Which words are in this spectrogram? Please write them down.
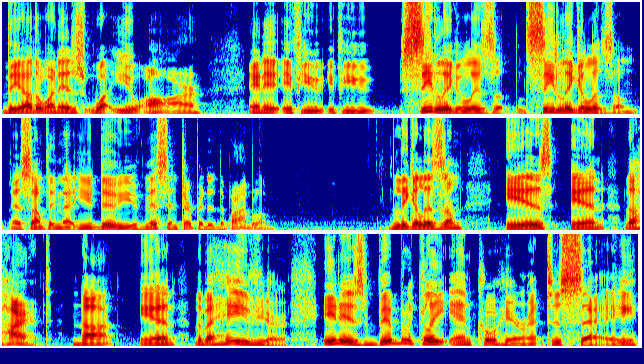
The other one is what you are. And if you if you see legalism see legalism as something that you do, you've misinterpreted the problem. Legalism is in the heart, not in the behavior. It is biblically incoherent to say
